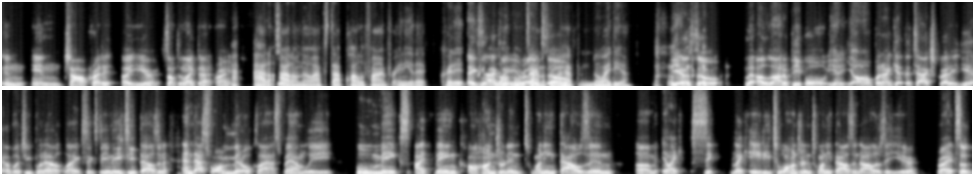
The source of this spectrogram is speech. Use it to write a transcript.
in in child credit a year, something like that, right? I, I don't so, I don't know. I've stopped qualifying for any of that credit exactly a long, long right? time ago. So, I have no idea. yeah, so a lot of people, yeah, yo, but I get the tax credit. Yeah, but you put out like 16, 18,000. And that's for a middle class family who makes I think 120,000 um like six like 80 to 120,000 dollars a year, right? So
